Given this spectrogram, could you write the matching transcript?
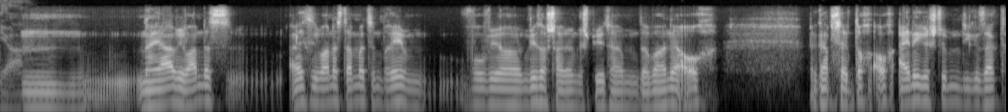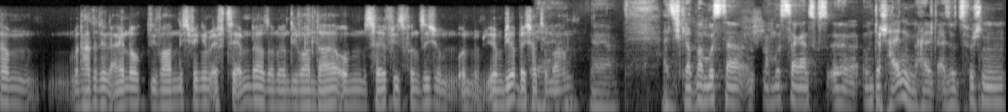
Ja. Mm, naja, wie waren das, wie waren das damals in Bremen, wo wir im Weserstadion gespielt haben? Da waren ja auch, da gab es ja doch auch einige Stimmen, die gesagt haben, man hatte den Eindruck, die waren nicht wegen dem FCM da, sondern die waren da, um Selfies von sich und um, um ihren Bierbecher ja, zu machen. Ja, ja. Also ich glaube, man muss da, man muss da ganz äh, unterscheiden halt, also zwischen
